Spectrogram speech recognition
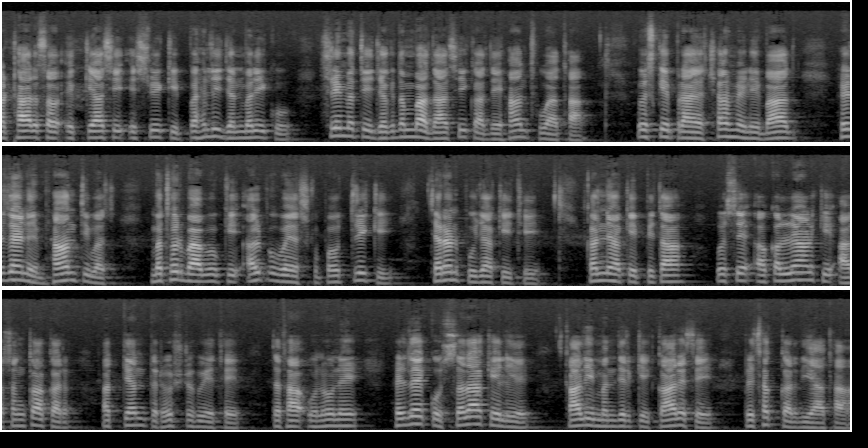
अठारह ईस्वी की पहली जनवरी को श्रीमती जगदम्बा दासी का देहांत हुआ था। उसके प्राय छह महीने बाद हृदय ने भ्रांतिवश मथुर बाबू की अल्पवयस्क पौत्री की चरण पूजा की थी। कन्या के पिता उससे अकल्याण की आशंका कर अत्यंत रुष्ट हुए थे तथा उन्होंने हृदय को सदा के लिए काली मंदिर के कार्य से पृथक कर दिया था।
